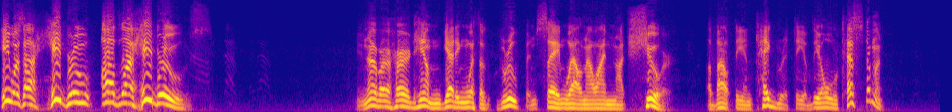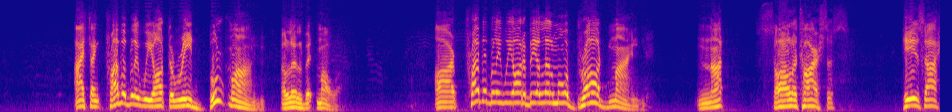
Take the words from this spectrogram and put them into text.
he was a Hebrew of the Hebrews. You never heard him getting with a group and saying, Well, now I'm not sure about the integrity of the Old Testament. I think probably we ought to read Bultmann a little bit more. Or probably we ought to be a little more broad minded. Not Saul of Tarsus. He's a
